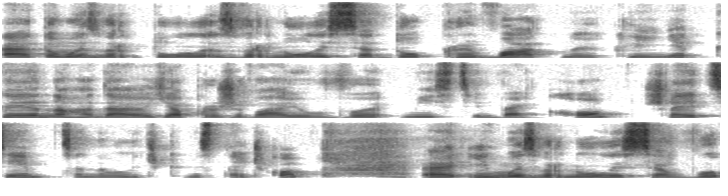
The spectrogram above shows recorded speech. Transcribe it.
е, то ми звертули, звернулися до приватної клініки. Нагадаю, я проживаю в місті Бекхо, Швеції, це невеличке містечко. Е, І ми звернулися в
